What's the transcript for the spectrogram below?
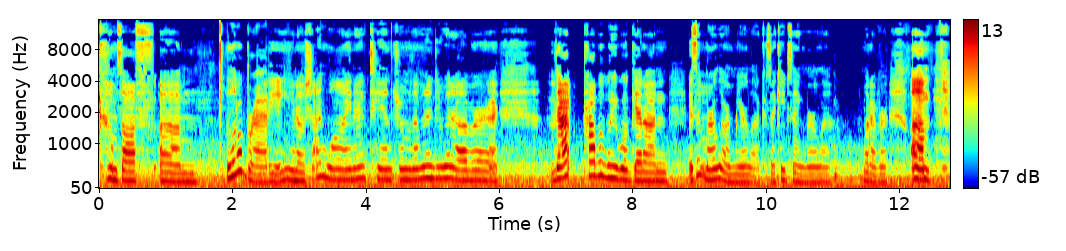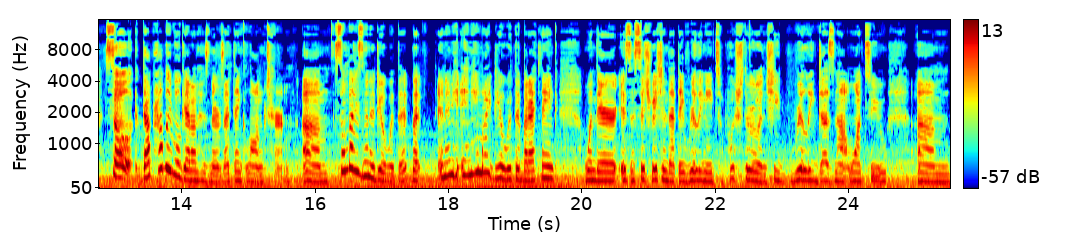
comes off um, a little bratty. You know, I whine, I have tantrums, I'm going to do whatever. I, that probably will get on, is it Merla or Myrla? Because I keep saying Merla whatever. Um, so that probably will get on his nerves, I think, long term. Um, somebody's going to deal with it, but, and, and he might deal with it, but I think when there is a situation that they really need to push through and she really does not want to um,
